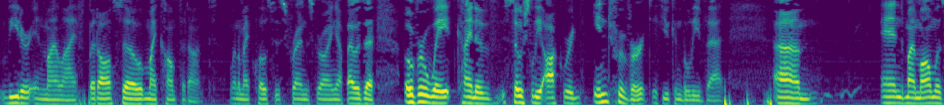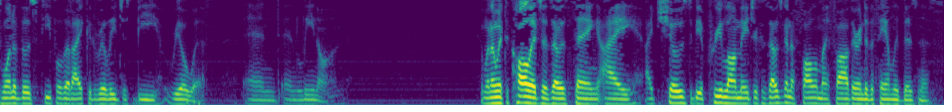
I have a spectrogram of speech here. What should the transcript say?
leader in my life, but also my confidant, one of my closest friends growing up. I was a overweight, kind of socially awkward introvert, if you can believe that. Um, and my mom was one of those people that I could really just be real with and and lean on. And when I went to college, as I was saying, I, I chose to be a pre law major because I was going to follow my father into the family business.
